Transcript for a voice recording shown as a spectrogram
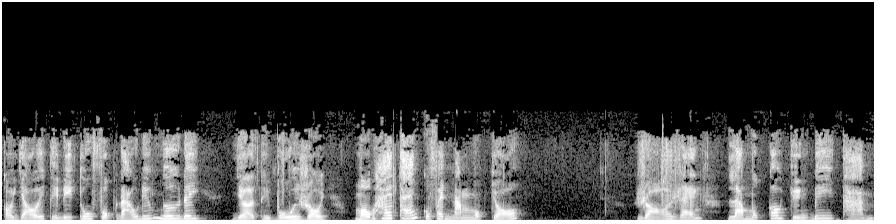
Có giỏi thì đi thu phục đảo điếu ngư đi. Giờ thì vui rồi, một hai tháng cũng phải nằm một chỗ. Rõ ràng là một câu chuyện bi thảm,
